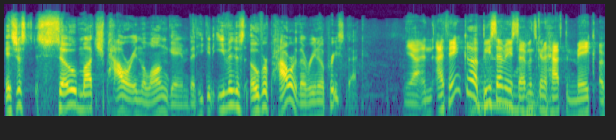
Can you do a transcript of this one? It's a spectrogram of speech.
It's just so much power in the long game that he could even just overpower the Reno Priest deck. Yeah, and I think uh, B77 is going to have to make an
